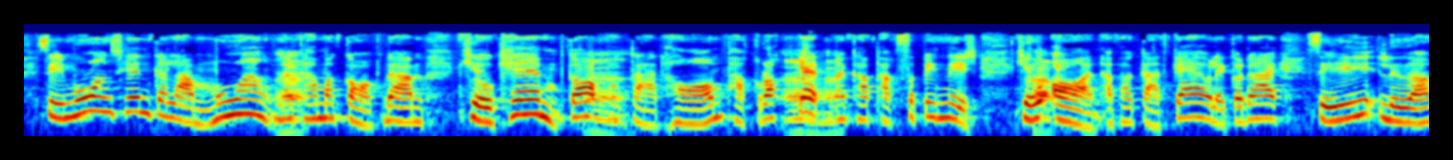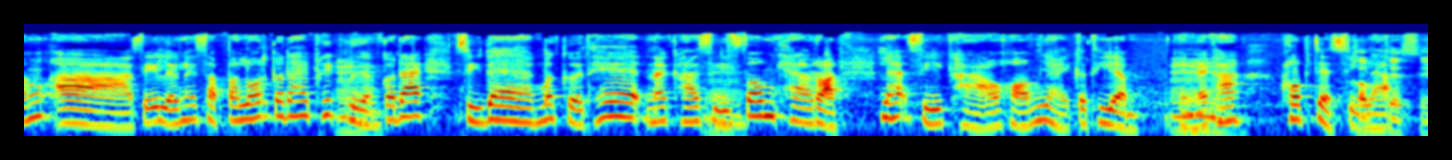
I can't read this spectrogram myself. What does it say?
ๆ สีม่วงเช่นกระหล่ำม่วงนะคะมะกอกดำเขียวเข้มก็อ่าผักกาดหอม ผัก rocket อ่าฮะนะคะผัก spinachเขียวครับอ่อนอะผักกาดแก้วอะไรก็ได้ สีเหลืองอ่าสีเหลืองในสับปะรดก็ได้พริกเหลืองก็ได้สีแดงมะเขือเทศนะคะ สีส้มแครอทและสีขาวหอมใหญ่กระเทียมเห็นไหมคะครบ7สีครบแล้วเจ็ดสี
